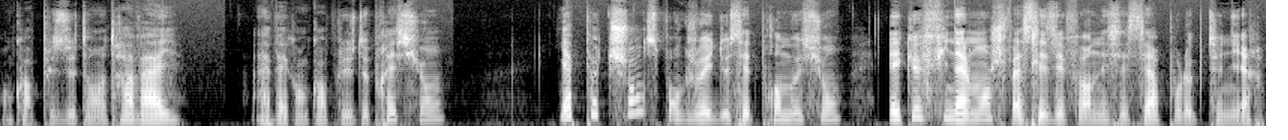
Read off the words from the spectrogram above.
encore plus de temps au travail, avec encore plus de pression, il y a peu de chances pour que je veuille de cette promotion et que finalement je fasse les efforts nécessaires pour l'obtenir.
